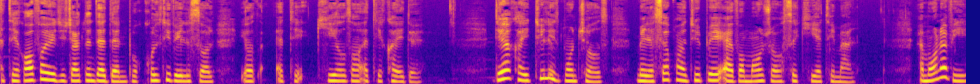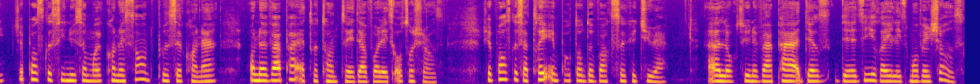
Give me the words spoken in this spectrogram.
été renvoyés du jardin d'Éden pour cultiver le sol qu'ils ont été créés d'eux. Dieu a créé toutes les bonnes choses, mais le serpent a dupé Ève en mangeant ce qui était mal. À mon avis, je pense que si nous sommes reconnaissants pour ce qu'on a, on ne va pas être tenté d'avoir les autres choses. Je pense que c'est très important de voir ce que tu as. Alors tu ne vas pas désirer les mauvaises choses.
